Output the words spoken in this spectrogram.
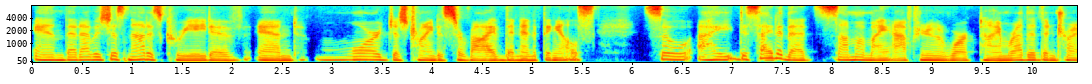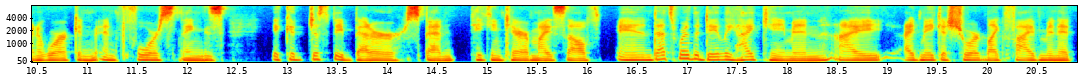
and that I was just not as creative and more just trying to survive than anything else. So I decided that some of my afternoon work time, rather than trying to work and, and force things, it could just be better spent taking care of myself. And that's where the daily hike came in. I, I'd make a short, like five minute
